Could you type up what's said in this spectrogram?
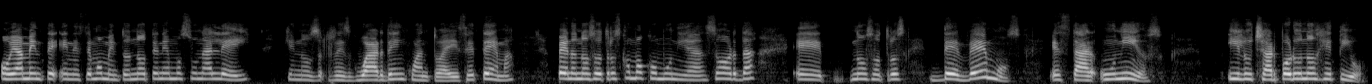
Obviamente, en este momento no tenemos una ley que nos resguarde en cuanto a ese tema, pero nosotros como comunidad sorda, eh, nosotros debemos estar unidos y luchar por un objetivo.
